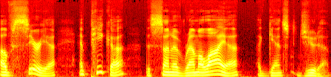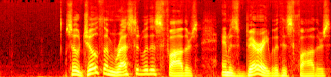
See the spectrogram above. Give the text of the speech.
of Syria, and Pekah, the son of Remaliah, against Judah. So Jotham rested with his fathers and was buried with his fathers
